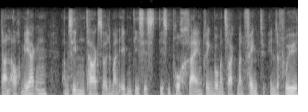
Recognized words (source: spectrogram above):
dann auch merken, am siebten Tag sollte man eben dieses, diesen Bruch reinbringen, wo man sagt, man fängt in der Früh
